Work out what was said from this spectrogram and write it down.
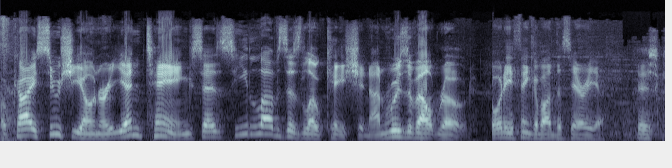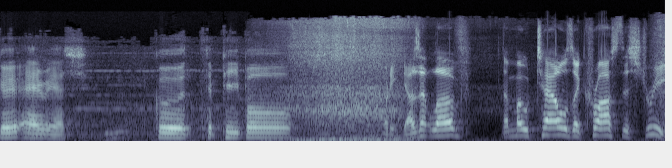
Okai sushi owner Yen Tang says he loves his location on Roosevelt Road. What do you think about this area? It's good areas, good the people. What he doesn't love? The motels across the street.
